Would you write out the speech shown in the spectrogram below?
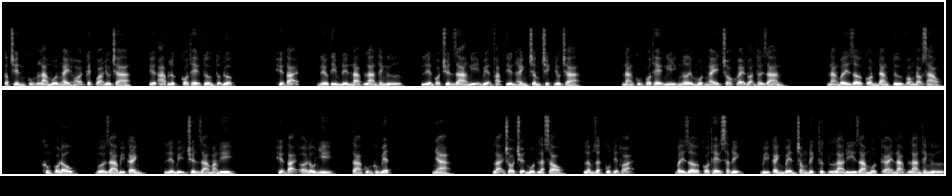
cấp trên cũng là mỗi ngày hỏi kết quả điều tra, kia áp lực có thể tưởng tượng được. Hiện tại, nếu tìm đến nạp lan thanh ngữ, liền có chuyên gia nghĩ biện pháp tiến hành châm trích điều tra. Nàng cũng có thể nghỉ ngơi một ngày cho khỏe đoạn thời gian. Nàng bây giờ còn đang tử vong đảo sao? Không có đâu, vừa ra bí cảnh, liền bị chuyên gia mang đi. Hiện tại ở đâu nhi, ta cũng không biết. Nha. Lại trò chuyện một lát sau lâm giật cúp điện thoại. Bây giờ có thể xác định, bí cảnh bên trong đích thực là đi ra một cái nạp lan thanh ngữ,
